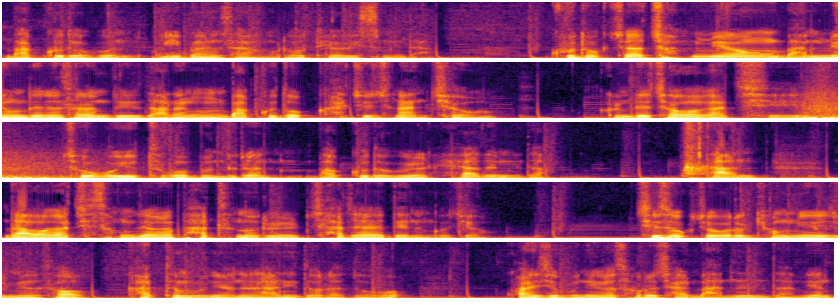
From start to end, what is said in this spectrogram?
막구독은 위반 사항으로 되어 있습니다. 구독자 1000명, 만명 되는 사람들이 나랑 막구독 해주진 않죠. 그런데 저와 같이 초보 유튜버 분들은 막구독을 해야 됩니다. 단, 나와 같이 성장할 파트너를 찾아야 되는 거죠. 지속적으로 격려해주면서 같은 분야는 아니더라도 관심 분야가 서로 잘 맞는다면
